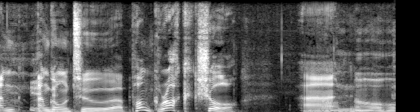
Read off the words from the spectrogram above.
I'm I'm going to a punk rock show. oh no.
